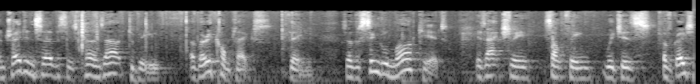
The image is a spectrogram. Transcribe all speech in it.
And trade in services turns out to be a very complex thing. So the single market is actually something which is of great,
